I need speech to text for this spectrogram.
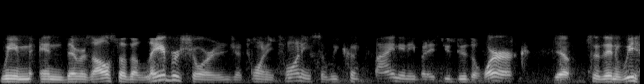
we and there was also the labor shortage of 2020, so we couldn't find anybody to do the work. Yep. So then we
